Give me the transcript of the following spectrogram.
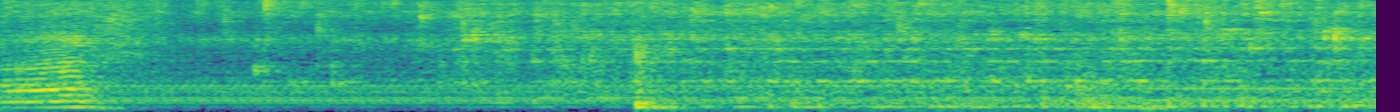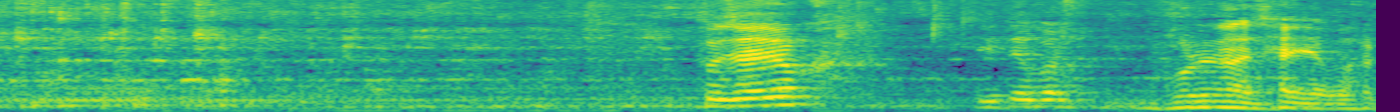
আর তো যাই হোক এতে আবার ভরে না যায় আবার।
